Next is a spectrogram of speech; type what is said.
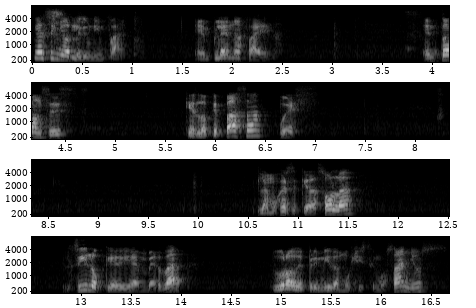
y al señor le dio un infarto en plena faena. Entonces, ¿qué es lo que pasa? Pues la mujer se queda sola, sí lo quería en verdad, duró deprimida muchísimos años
